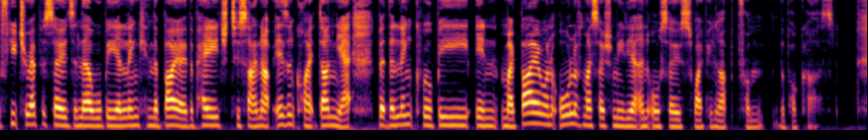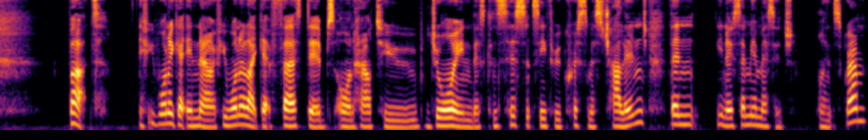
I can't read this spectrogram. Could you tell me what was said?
future episodes, and there will be a link in the bio. The page to sign up isn't quite done yet, but the link will be in my bio on all of my social media and also swiping up from the podcast. But if you want to get in now, if you want to like get first dibs on how to join this consistency through Christmas challenge, then you know, send me a message on Instagram.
